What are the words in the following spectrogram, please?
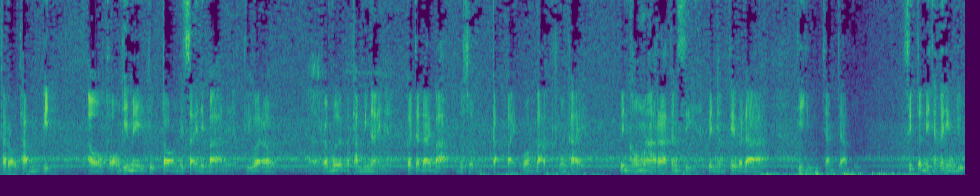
ถ้าเราทำผิดเอาของที่ไม่ถูกต้องไปใส่ในบาตรเนี่ยถือว่าเราระเมิดพระธรรมวินัยเนี่ยก็จะได้บาปบุศลกลับไปเพราะว่าบาปเป็นของใครเป็นของมหาราชทั้งสี่เป็นของเทวดาที่อยู่ชั้นจาตุมซึ่งตอนนี้ท่านก็ยังอยู่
